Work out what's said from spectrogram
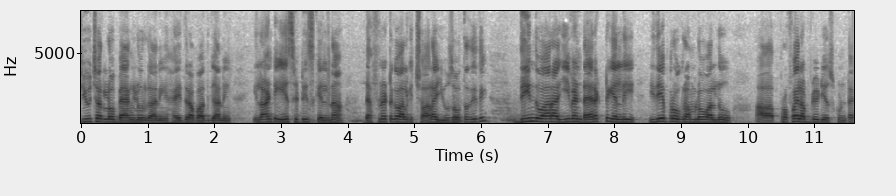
ఫ్యూచర్లో బెంగళూరు కానీ హైదరాబాద్ కానీ ఇలాంటి ఏ సిటీస్కి వెళ్ళినా డెఫినెట్గా వాళ్ళకి చాలా యూజ్ అవుతుంది ఇది. దీని ద్వారా ఈవెన్ డైరెక్ట్గా వెళ్ళి ఇదే ప్రోగ్రాంలో వాళ్ళు ప్రొఫైల్ అప్డేట్ చేసుకుంటే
